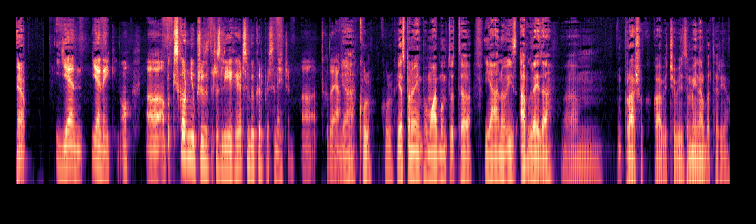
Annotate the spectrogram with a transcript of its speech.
Ja. je, je nekaj. No? Uh, ampak skoraj ni občutiti razlike, ker sem bil kar presenečen. Uh, tako da ja. Ja, kul. Cool, cool. Jaz pa ne vem, po mojem bom tudi uh, Janu iz upgrade um, vprašal, kako bi, če bi zamenjal baterijo.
